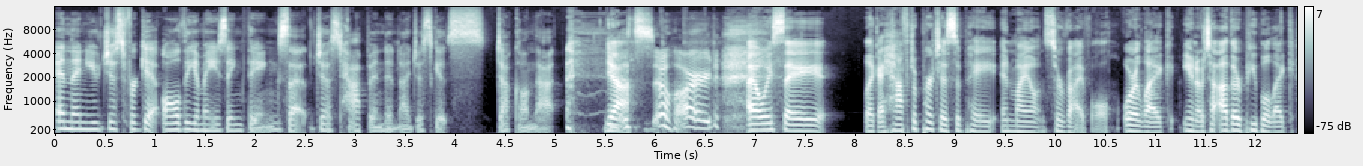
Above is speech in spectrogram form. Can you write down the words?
And then you just forget all the amazing things that just happened. And I just get stuck on that. Yeah. it's so hard. I always say, like, I have to participate in my own survival, or like, you know, to other people, like,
